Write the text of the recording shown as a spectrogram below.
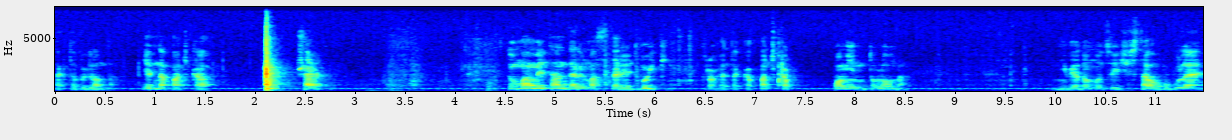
Tak to wygląda. Jedna paczka szarków. Tu mamy Thunder Mastery dwójki. Trochę taka paczka pomiętolona. Nie wiadomo co jej się stało. W ogóle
